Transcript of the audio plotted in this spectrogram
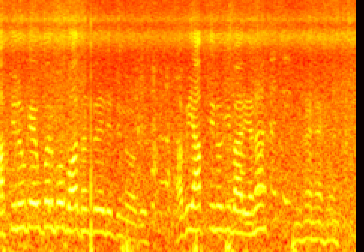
आप तीनों के ऊपर वो बहुत हंस रहे थे तीनों अभी। अभी आप तीनों की बारी है ना?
